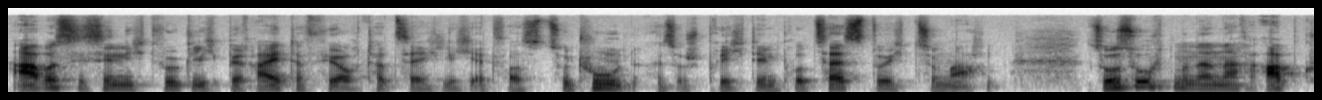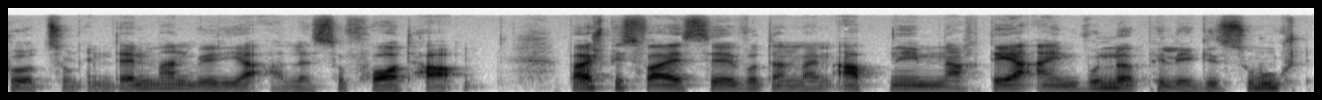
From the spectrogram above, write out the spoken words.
aber sie sind nicht wirklich bereit dafür auch tatsächlich etwas zu tun, also sprich den Prozess durchzumachen. So sucht man danach Abkürzungen, denn man will ja alles sofort haben. Beispielsweise wird dann beim Abnehmen nach der einen Wunderpille gesucht,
